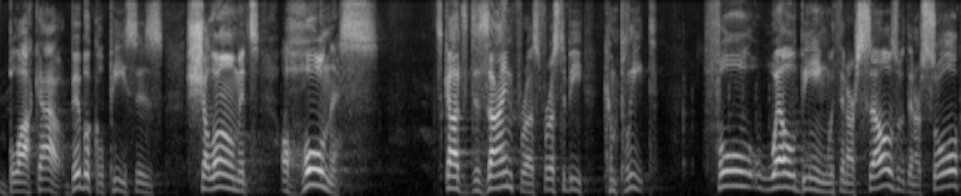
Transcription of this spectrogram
block out. Biblical peace is shalom, it's a wholeness. It's God's design for us, for us to be complete full well being within ourselves, within our soul,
